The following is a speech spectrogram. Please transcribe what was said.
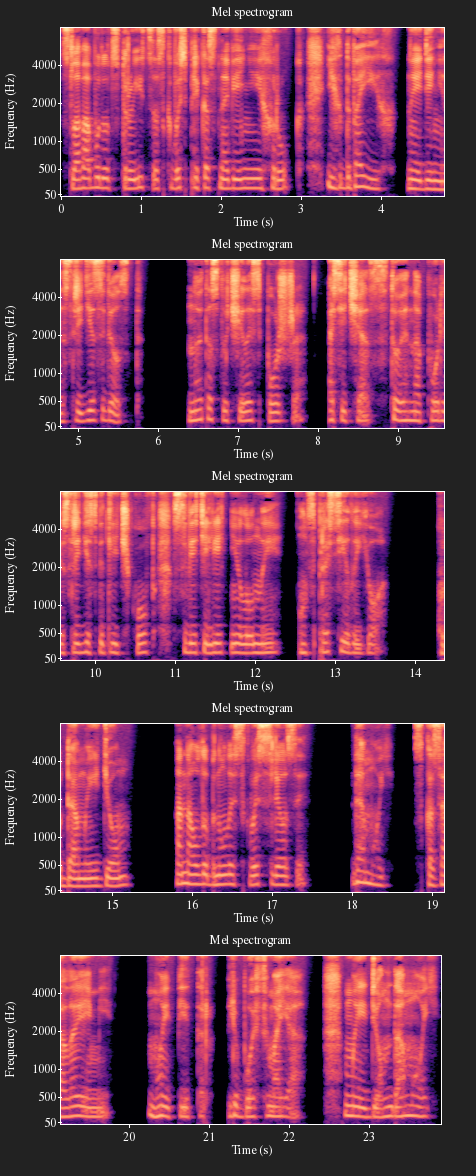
Слова будут струиться сквозь прикосновение их рук, их двоих, наедине среди звезд. Но это случилось позже. А сейчас, стоя на поле среди светлячков в свете летней луны, он спросил ее. «Куда мы идем?» Она улыбнулась сквозь слезы. «Домой», – сказала Эми. «Мой Питер, любовь моя, мы идем домой».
